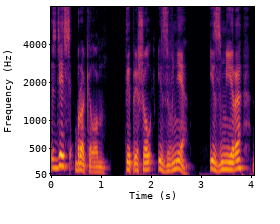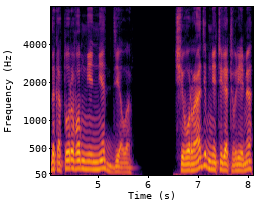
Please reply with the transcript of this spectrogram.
Здесь Брокелон. Ты пришел извне, из мира, до которого мне нет дела. Чего ради мне терять время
